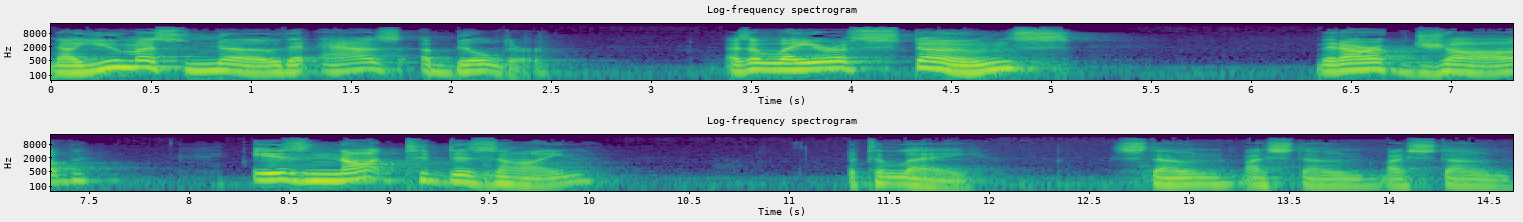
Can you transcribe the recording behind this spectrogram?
Now, you must know that as a builder, as a layer of stones, that our job is not to design, but to lay stone by stone by stone.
